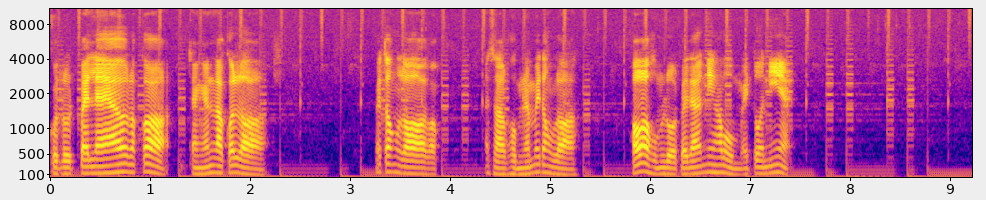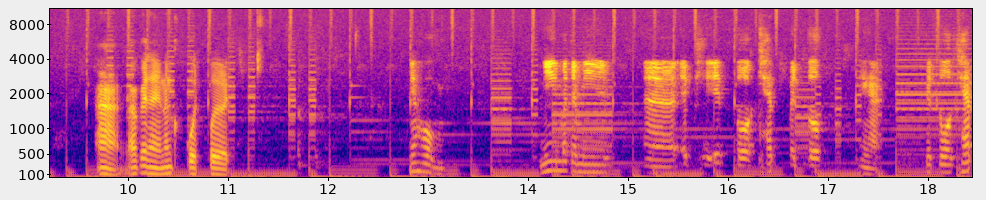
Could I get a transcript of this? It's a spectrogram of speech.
กดโหลดไปแล้วแล้วก็จากนั้นเราก็รอ ไม่ต้องรอหรอกสำหรับผมนะไม่ต้องรอ เพราะว่าผมโหลดไปแล้วนี่ครับผมไอตัวนี้อ่าแล้วก็จากนั้นก็กดเปิดนี่ผมนี่มันจะมีเอ่า FPS ตัวแคปเป็นตัวยังไงเป็นตัวแคป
